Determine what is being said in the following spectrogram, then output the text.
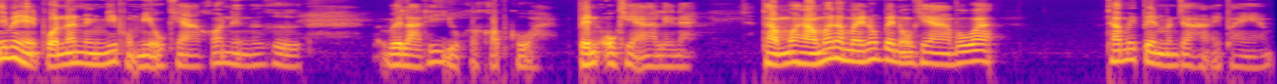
นี่เป็นเหตุผลอันหนึ่งที่ผมมี OKR ข้อหนึ่งก็คือ เวลาที่อยู่กับครอบครัวเป็น OKR เลยนะถามว่าถามว่าทำไมต้องเป็น OKR เพราะว่าถ้าไม่เป็นมันจะหายไปครับ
